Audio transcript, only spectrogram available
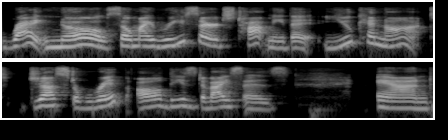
Right. No. So, my research taught me that you cannot just rip all these devices and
